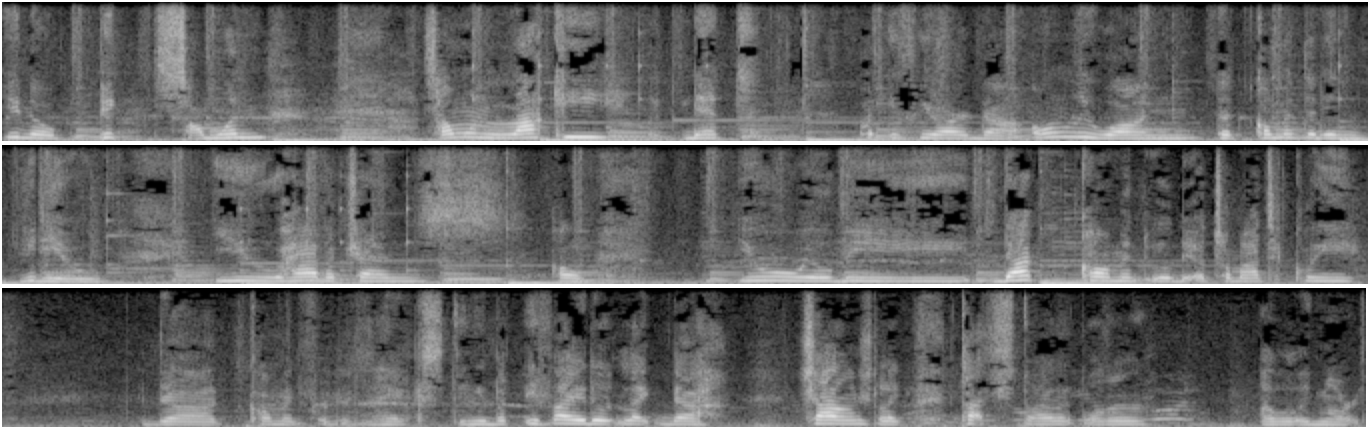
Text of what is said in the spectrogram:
you know pick someone someone lucky like that. But if you are the only one that commented in video you have a chance. Oh you will be that comment will be automatically the comment for the next thing. But if i don't like the challenge like touch toilet water i will ignore it.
